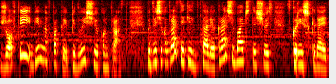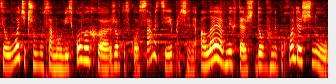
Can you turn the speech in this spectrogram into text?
жовтий він навпаки підвищує контраст. Підвищує контраст, якісь деталі краще бачите, щось скоріш кидається у очі, чому саме у військових е, жовте скло саме з цієї причини. Але в них теж довго не походиш. Ну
